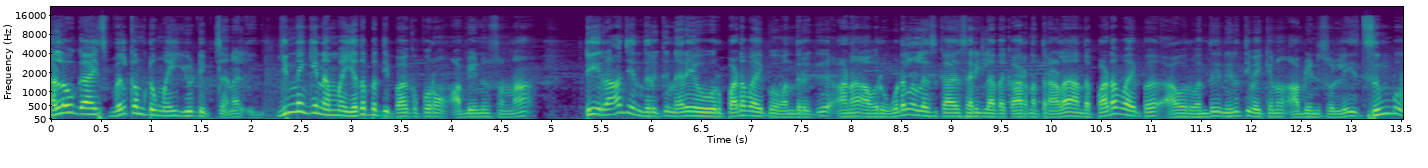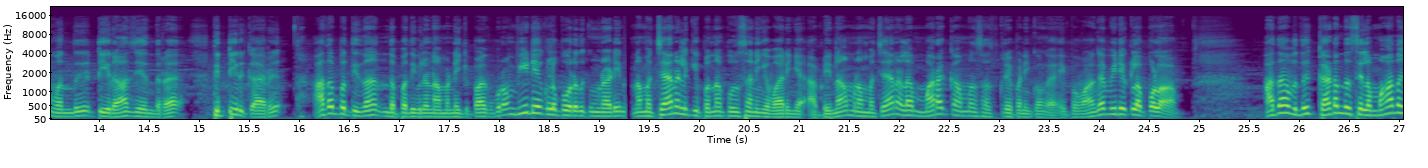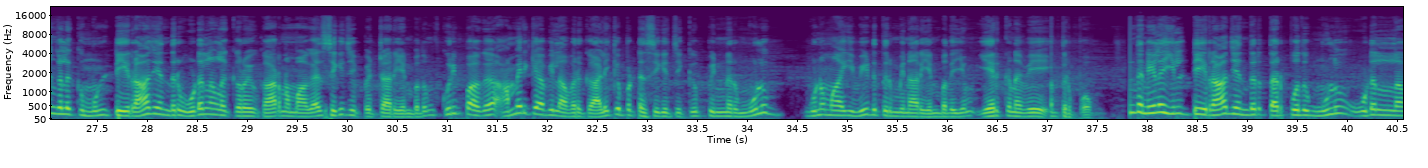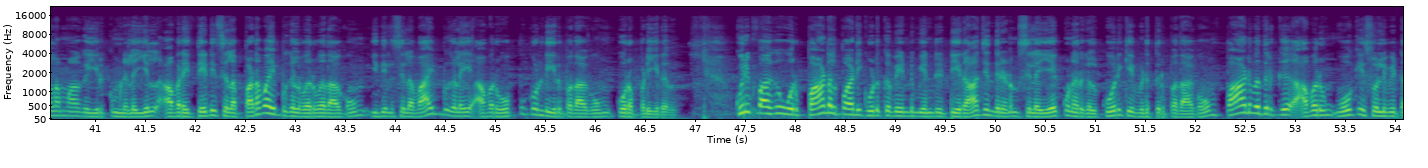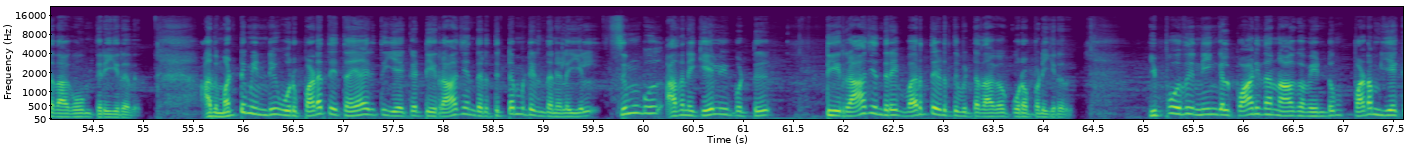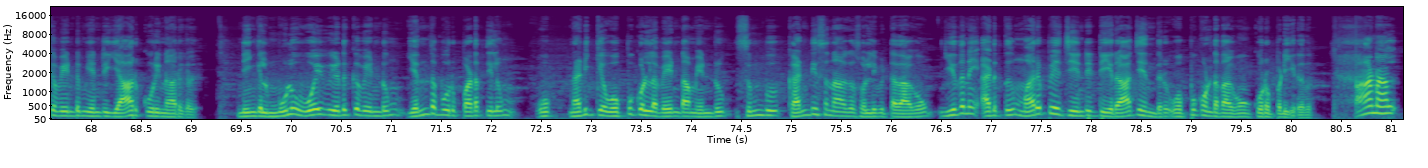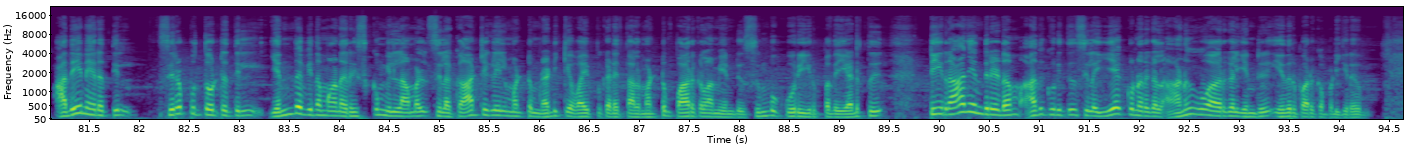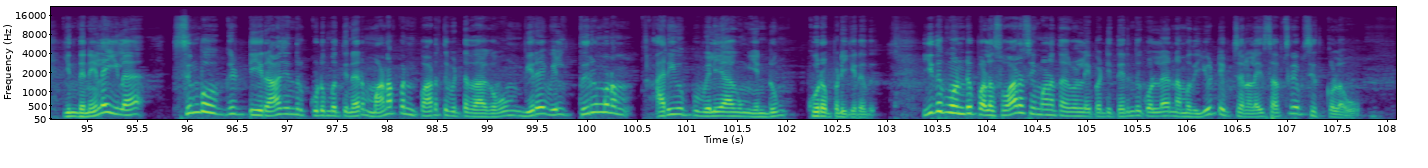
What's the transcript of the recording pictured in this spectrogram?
Hello guys welcome to my YouTube channel இன்றைக்கி நம்ம எதை பற்றி பார்க்க போகிறோம் அப்படின்னு சொன்னால் டி ராஜேந்தருக்கு நிறைய ஒரு பட வாய்ப்பு வந்திருக்கு. ஆனால் அவர் உடல்நல சரியில்லாத காரணத்தினால அந்த பட வாய்ப்பை அவர் வந்து நிறுத்தி வைக்கணும் அப்படின்னு சொல்லி சிம்பு வந்து டி ராஜேந்திர திட்டிருக்காரு. அதை பற்றி தான் இந்த பதிவில் நம்ம இன்றைக்கி பார்க்க போகிறோம் வீடியோக்குள்ளே போகிறதுக்கு முன்னாடி நம்ம சேனலுக்கு இப்போ தான் புதுசாக நீங்கள் வாரீங்க அப்படின்னா நம்ம சேனலை மறக்காமல் சப்ஸ்கிரைப் பண்ணிக்கோங்க. இப்போ வாங்க வீடியோக்குள்ளே போகலாம் அதாவது கடந்த சில மாதங்களுக்கு முன் டி. ராஜேந்தர் உடல்நலக்குறைவு காரணமாக சிகிச்சை பெற்றார் என்பதும் குறிப்பாக அமெரிக்காவில் அவருக்கு அளிக்கப்பட்ட சிகிச்சைக்கு பின்னர் முழு குணமாகி வீடு திரும்பினார் என்பதையும் ஏற்கனவே பார்த்திருப்போம். இந்த நிலையில் டி. ராஜேந்தர் தற்போது முழு உடல் நலமாக இருக்கும் நிலையில் அவரை தேடி சில பட வாய்ப்புகள் வருவதாகவும் இதில் சில வாய்ப்புகளை அவர் ஒப்புக்கொண்டு இருப்பதாகவும் கூறப்படுகிறது. குறிப்பாக ஒரு பாடல் பாடி கொடுக்க வேண்டும் என்று டி. ராஜேந்தரிடம் சில இயக்குனர்கள் கோரிக்கை விடுத்திருப்பதாகவும் பாடுவதற்கு அவரும் ஓகே சொல்லிவிட்டதாகவும் தெரிகிறது. அது மட்டுமின்றி ஒரு படத்தை தயாரித்து இயக்க டி. ராஜேந்தர் திட்டமிட்டிருந்த நிலையில் சிம்பு அதனை கேள்விப்பட்டு டி. ராஜேந்தரை வறுத்தெடுத்து விட்டதாக கூறப்படுகிறது. இப்போது நீங்கள் பாடிதான் ஆக வேண்டும் படம் இயக்க வேண்டும் என்று யார் கூறினார்கள்? நீங்கள் முழு ஓய்வு எடுக்க வேண்டும் எந்த ஒரு படத்திலும் ஒப்- நடிக்க ஒப்புக்கொள்ள வேண்டாம் என்றும் சிம்பு கண்டிஷனாக சொல்லிவிட்டதாகவும் இதனை அடுத்து மறுபேச்சின்றி டி. ராஜேந்தர் ஒப்புக்கொண்டதாகவும் கூறப்படுகிறது. ஆனால் அதே நேரத்தில் சிறப்பு தோற்றத்தில் எந்த விதமான ரிஸ்க்கும் இல்லாமல் சில காட்சிகளில் மட்டும் நடிக்க வாய்ப்பு கிடைத்தால் மட்டும் பார்க்கலாம் என்று சிம்பு கூறியிருப்பதை அடுத்து டி. ராஜேந்திரிடம் அது குறித்து சில இயக்குனர்கள் அணுகுவார்கள் என்று எதிர்பார்க்கப்படுகிறது. இந்த நிலையில சிம்புவுக்கு டி. ராஜேந்திர குடும்பத்தினர் மணப்பெண் பார்த்து விட்டதாகவும் விரைவில் திருமணம் அறிவிப்பு வெளியாகும் என்றும் கூறப்படுகிறது. இதுபோன்று பல சுவாரஸ்யமான தகவல்களை பற்றி தெரிந்து கொள்ள நமது யூடியூப் சேனலை சப்ஸ்கிரைப் செய்து கொள்ளவும்.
